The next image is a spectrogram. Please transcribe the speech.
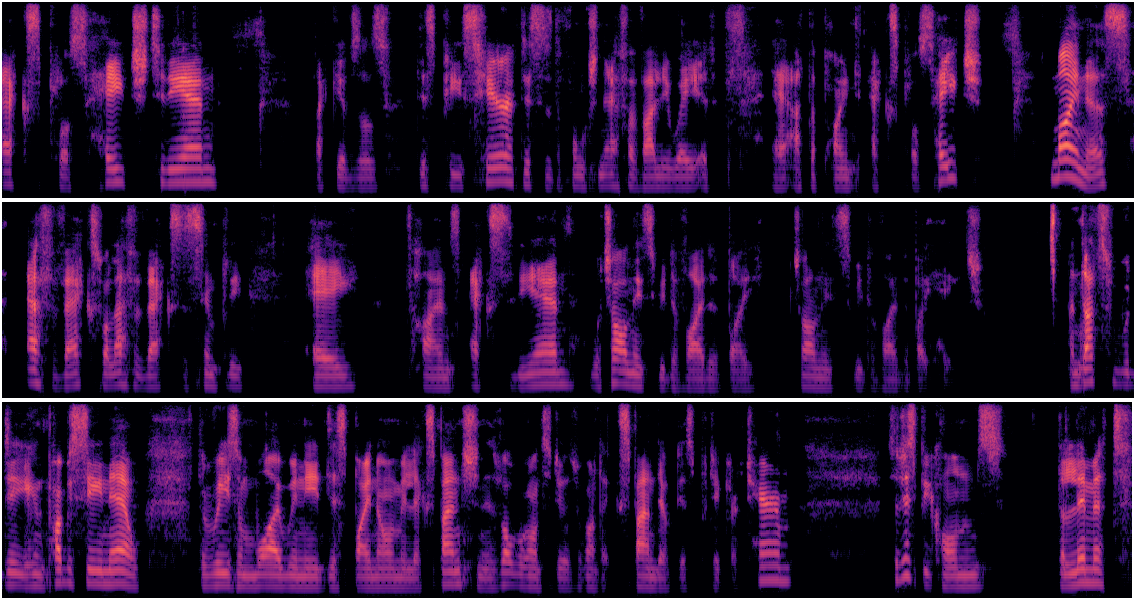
x plus h to the n. That gives us this piece here. This is the function f evaluated uh, at the point x plus h minus f of x. Well, f of x is simply a times x to the n, which all needs to be divided by which all needs to be divided by h. And that's what you can probably see now. The reason why we need this binomial expansion is what we're going to do is we're going to expand out this particular term. So this becomes the limit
